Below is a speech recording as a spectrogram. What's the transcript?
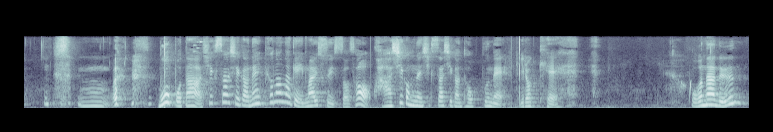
음, 무엇보다 식사 시간에 편안하게 임할 수 있어서 과식 없는 식사 시간 덕분에 이렇게 원하는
